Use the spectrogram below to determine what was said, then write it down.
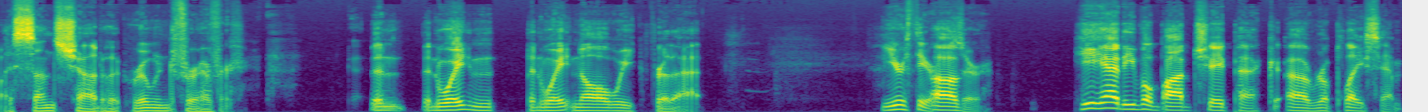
my son's childhood ruined forever. Been been waiting, been waiting all week for that. Your theory, Uh, sir. He had evil Bob Chapek uh, replace him.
